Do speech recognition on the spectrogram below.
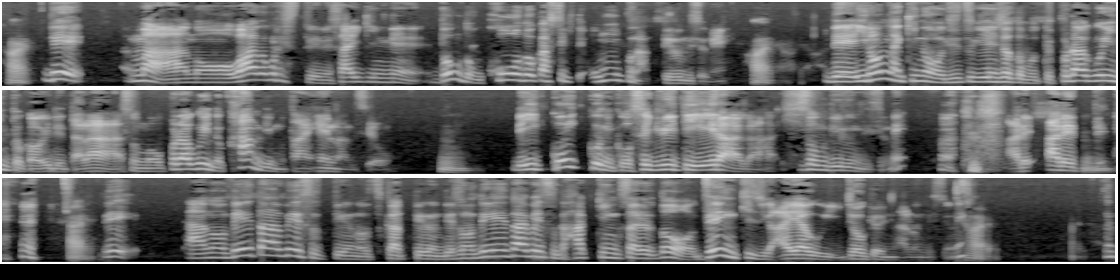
はい。で、まあ、あの、ワードプレスってね、最近ね、どんどんコード化してきて重くなってるんですよね。はい。で、いろんな機能を実現しようと思って、プラグインとかを入れたら、そのプラグインの管理も大変なんですよ。うん。で、一個一個にこう、セキュリティエラーが潜んでいるんですよね。あれ、あれって。はい。で、あの、データベースっていうのを使ってるんで、そのデータベースがハッキングされると、全記事が危うい状況になるんですよね。はい。代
